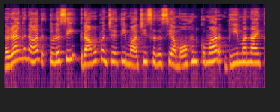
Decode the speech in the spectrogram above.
ರಂಗನಾಥ್, ತುಳಸಿ, ಗ್ರಾಮ ಪಂಚಾಯಿತಿ ಮಾಜಿ ಸದಸ್ಯ ಮೋಹನ್ ಕುಮಾರ್ ಭೀಮನಾಯ್ಕ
